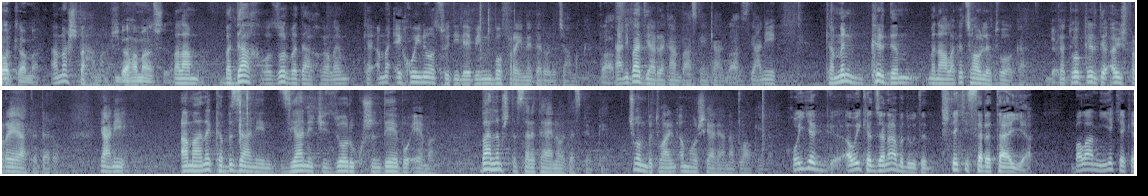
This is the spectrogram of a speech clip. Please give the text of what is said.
زۆر کەمە ئەمەش بە هەماش بە هەماش بەڵام بەداخەوە زۆر بەداخڵێم کە ئەمە ئەیخۆینەوە سوودی لێبین بۆ فڕینە دەرەوە لە جامەکە ینی با دیاردەکان باسکەین کاگاز ینی کە من کردم مناڵەکە چاو لە تۆکات کە تۆ کردی ئەوش فڕێیاتە دەرەوە یعنی ئەمانە کە بزانین زیانێکی زۆر و کوشندەیە بۆ ئێمە با لەم شتە سەتایانەوە دەست پێ بکەین چۆن بتوانین ئەم هۆشیاریانە بڵاوکەینە خۆی یەک ئەوەی کە جەنا بدوتت شتێکی سەتاییە بەڵام یەکێکە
